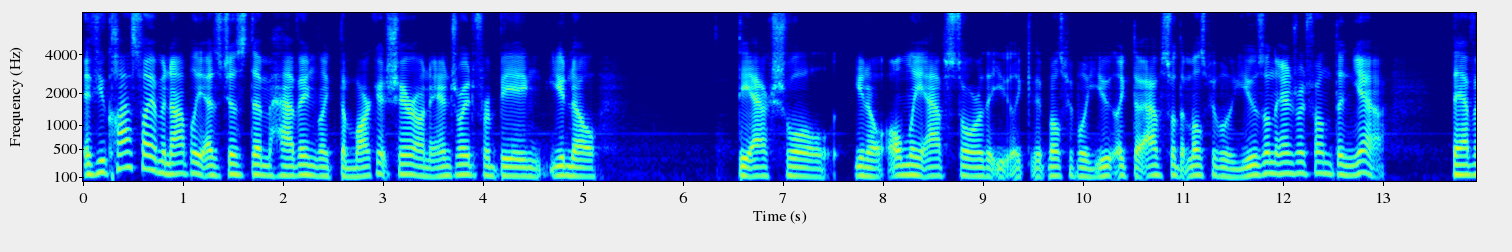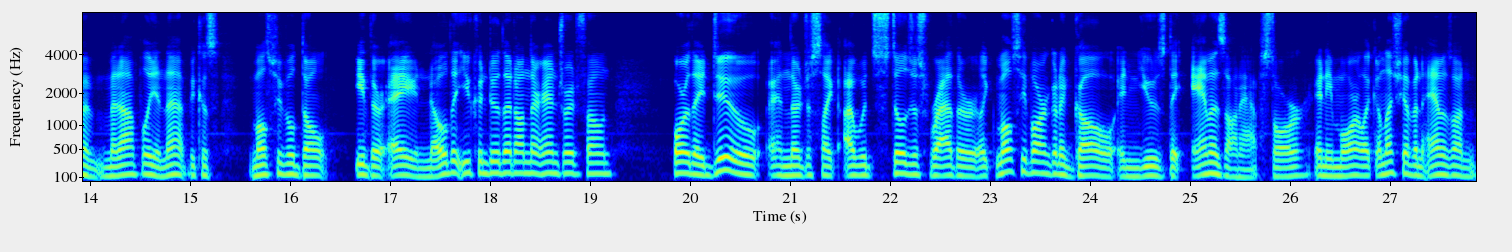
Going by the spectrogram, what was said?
if you classify a monopoly as just them having like the market share on Android for being, you know, the actual you know only app store that you like that most people use like the app store that most people use on the android phone then yeah they have a monopoly in that because most people don't either a know that you can do that on their android phone or they do and they're just like i would still just rather like most people aren't going to go and use the amazon app store anymore like unless you have an amazon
